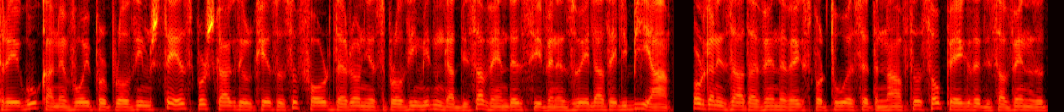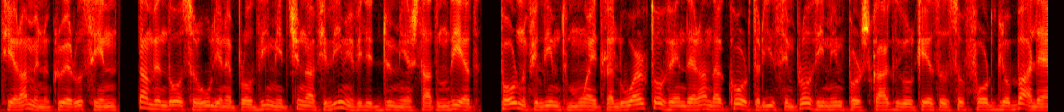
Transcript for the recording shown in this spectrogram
tregu ka nevojë për prodhim shtesë për shkak të kërkesës së fortë dhe rënies së prodhimit nga disa vende si Venezuela dhe Libia, Organizata e Vendeve Eksportuese të Naftës, OPEC dhe disa vende të tjera me në krye Rusinë, kanë vendosur uljen e prodhimit që nga fillimi i vitit dy mijë e shtatëmbëdhjetë. Por në fillim të muajit të kaluar këto vende ranë dakord të rrisin prodhimin për shkak të kërkesës së fortë globale.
